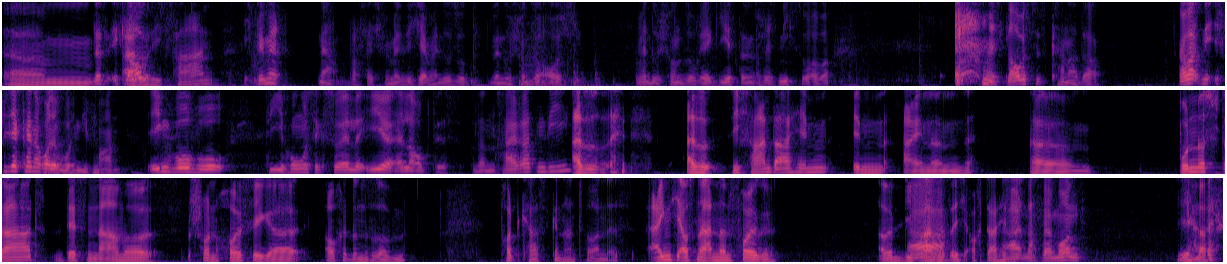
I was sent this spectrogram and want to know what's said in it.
Ähm, das, ich glaube, also sie fahren. Ich bin mir. Na, was heißt, ich bin mir sicher, wenn du so, wenn du schon so aus. Wenn du schon so reagierst, dann ist es wahrscheinlich nicht so, aber. ich glaube, es ist Kanada. Aber nee, spielt ja keine Rolle, wohin die fahren. Irgendwo, wo die homosexuelle Ehe erlaubt ist. Und dann heiraten die. Also, also sie fahren dahin in einen ähm, Bundesstaat, dessen Name schon häufiger auch in unserem Podcast genannt worden ist. Eigentlich aus einer anderen Folge. Aber die ah, fahren tatsächlich auch dahin. Ah, nach Vermont. Ja.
